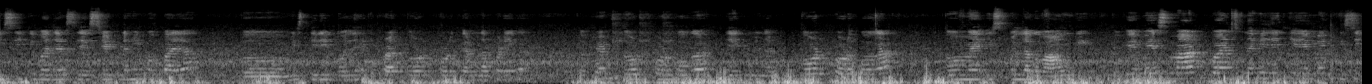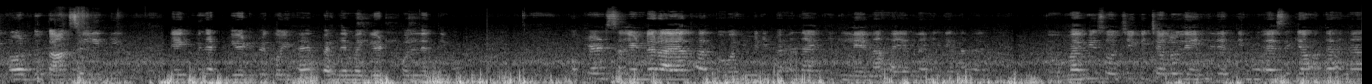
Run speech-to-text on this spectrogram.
इसी की वजह से सेट नहीं हो पाया। तो मिस्त्री बोले हैं थोड़ा तोड़ फोड़ करना पड़ेगा। तो फ्रेंड तोड़ फोड़ होगा, एक मिनट तोड़ फोड़ होगा तो मैं इसको लगवाऊँगी। तो ये मैं स्मार्ट पॉइंट्स नहीं ली थी मैं किसी और दुकान से ली थी। एक मिनट गेट पे कोई है, पहले मैं गेट खोल लेती हूँ। सिलेंडर आया था तो वही मेरी बहन आई थी कि लेना है या नहीं लेना। मैं भी सोची कि चलो ले ही लेती हूँ, ऐसे क्या होता है ना?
